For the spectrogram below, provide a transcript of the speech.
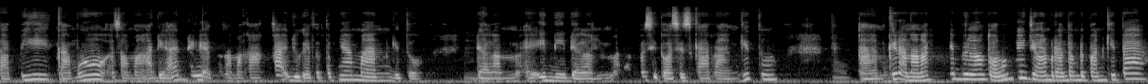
tapi kamu sama adik-adik atau sama kakak juga tetap nyaman gitu Mhm. dalam, eh, ini, dalam apa, situasi sekarang," gitu. Nah, Oke. mungkin anak-anaknya bilang, "Tolong deh jangan berantem depan kita."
